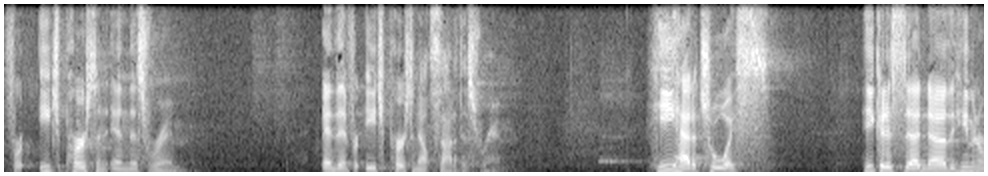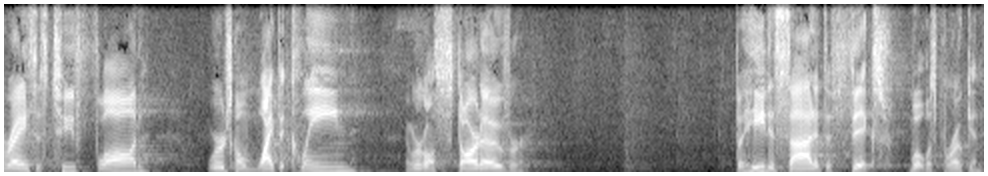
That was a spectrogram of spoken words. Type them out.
for each person in this room and then for each person outside of this room. He had a choice. He could have said, No, the human race is too flawed. We're just going to wipe it clean and we're going to start over. But he decided to fix what was broken.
